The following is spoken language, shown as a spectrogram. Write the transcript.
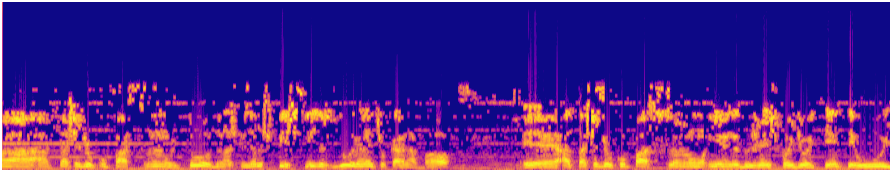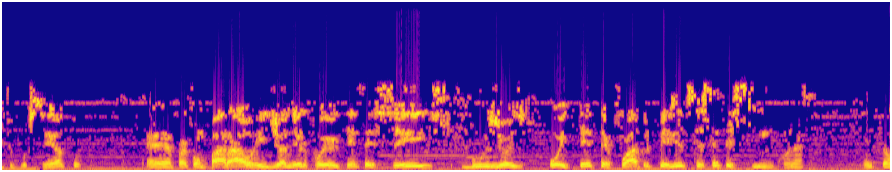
à, taxa de ocupação e tudo, nós fizemos pesquisas durante o carnaval. É, a taxa de ocupação em Angra dos Reis foi de 88%. É, Para comparar, o Rio de Janeiro foi 86%, Búzios 84%, período 65%. Né? Então,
